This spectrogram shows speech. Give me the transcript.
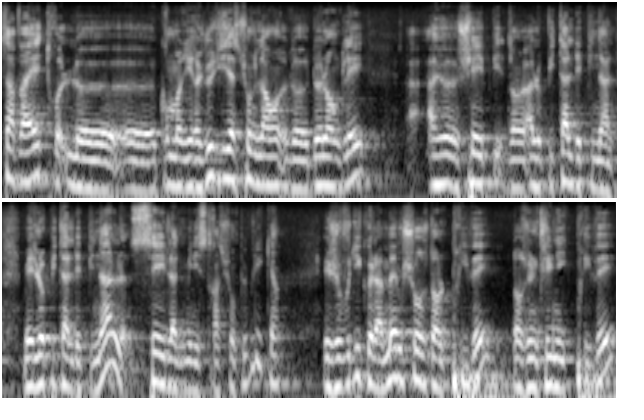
ça va être le euh, l'utilisation de l'anglais à, chez, à l'hôpital d'Épinal. Mais l'hôpital d'Épinal, c'est l'administration publique. Hein. Et je vous dis que la même chose dans le privé, dans une clinique privée,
